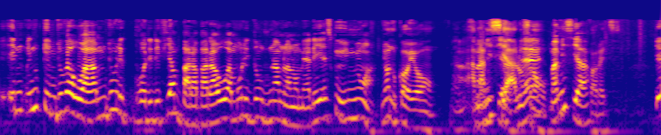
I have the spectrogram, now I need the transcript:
o nu ke ŋdzo va wɔa ŋdzo le xɔ ɖeɖefia barabarawo amewo le do nuɖuɖu nam le alɔmea ɖe est ce que enyoa Nyɔnu kɔ yɔ. Ah, Mami sia alo eh, srɔ̃ wo. mami sia Correct. ye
